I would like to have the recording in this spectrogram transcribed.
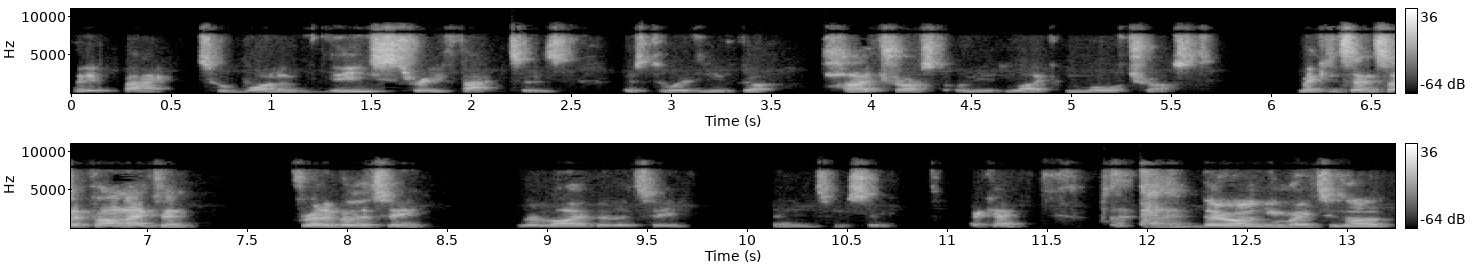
put it back to one of these three factors as to whether you've got high trust or you'd like more trust. Making sense so far, Nathan? Credibility, reliability, and intimacy. Okay, there are numerators are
